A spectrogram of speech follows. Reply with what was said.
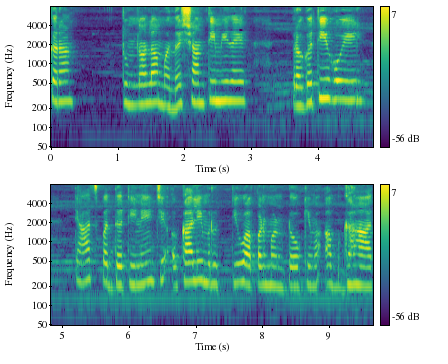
करा. तुम्हाला मनशांती मिळेल प्रगती होईल. त्याच पद्धतीने जे अकाली मृत्यू आपण म्हणतो किंवा अपघात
